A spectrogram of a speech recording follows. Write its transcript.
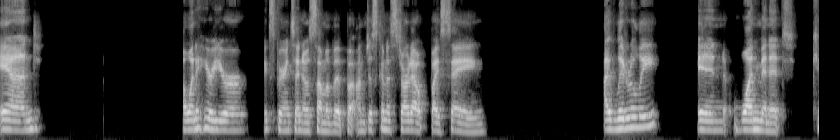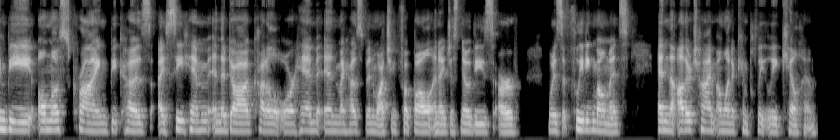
And I want to hear your experience. I know some of it, but I'm just going to start out by saying I literally, in one minute, can be almost crying because I see him and the dog cuddle or him and my husband watching football. And I just know these are, what is it, fleeting moments. And the other time, I want to completely kill him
